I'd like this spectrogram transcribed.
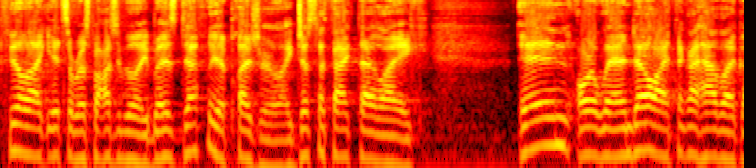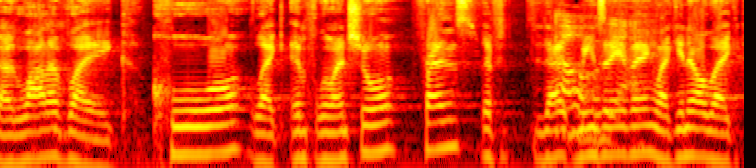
feel like it's a responsibility, but it's definitely a pleasure. Like just the fact that like in Orlando, I think I have like a lot of like cool, like influential friends. If that Oh, means yeah. anything, like you know, like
